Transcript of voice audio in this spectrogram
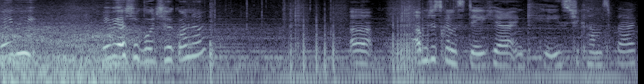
Maybe, maybe I should go check on her. Uh, I'm just gonna stay here in case she comes back.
